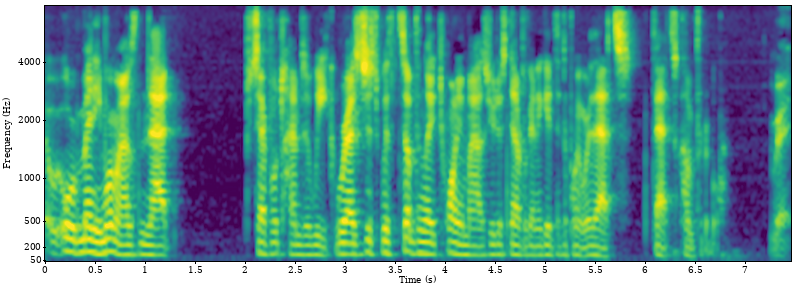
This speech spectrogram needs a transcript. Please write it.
or, many more miles than that several times a week. Whereas just with something like 20 miles, you're just never going to get to the point where that's that's comfortable. Right.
